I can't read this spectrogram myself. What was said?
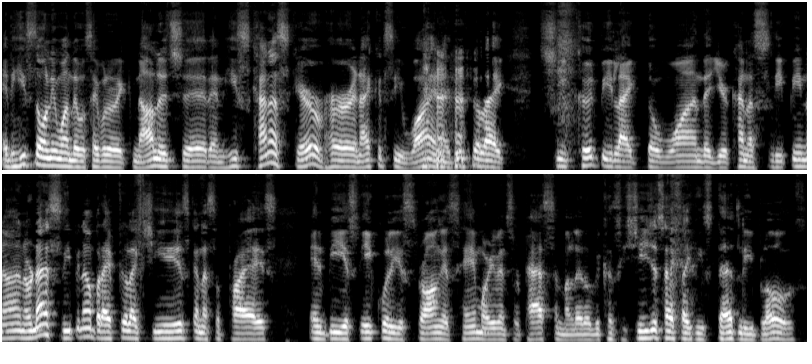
And he's the only one that was able to acknowledge it. And he's kind of scared of her and i could see why. And i do feel like she could be like the one that you're kind of sleeping on or not sleeping on but i feel like she is going to surprise and be as equally as strong as him or even surpass him a little because she just has like these deadly blows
